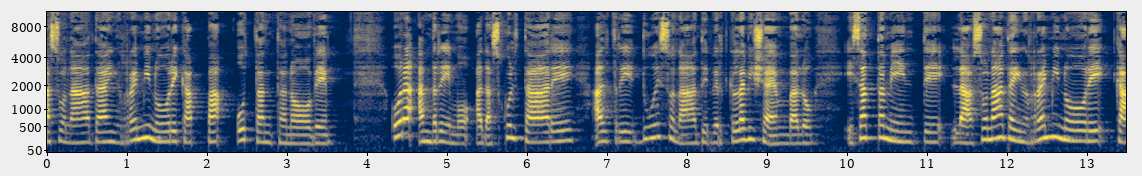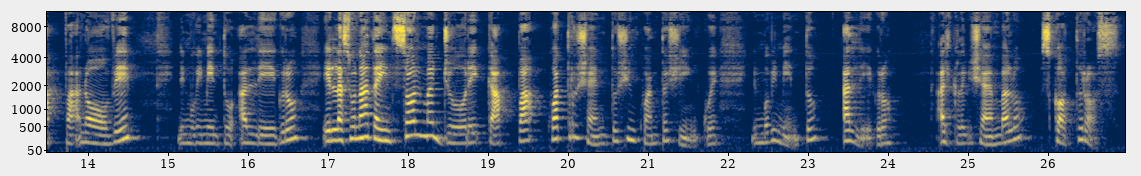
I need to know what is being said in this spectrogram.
La sonata in Re minore K89. Ora andremo ad ascoltare altre due sonate per clavicembalo, esattamente la sonata in Re minore K9 nel movimento allegro e la sonata in Sol maggiore K455 nel movimento allegro. Al clavicembalo Scott Ross.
